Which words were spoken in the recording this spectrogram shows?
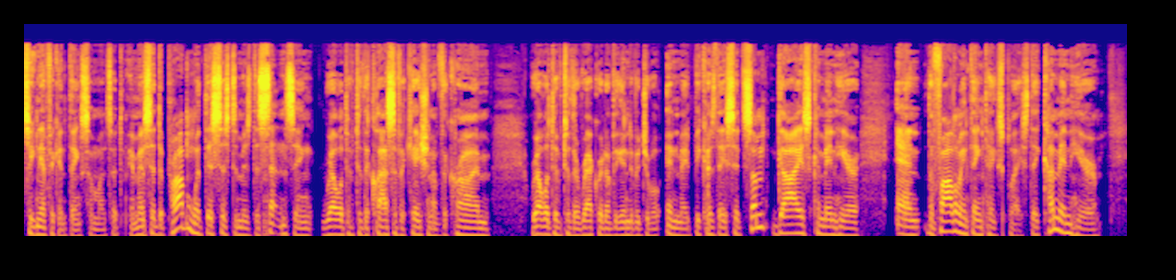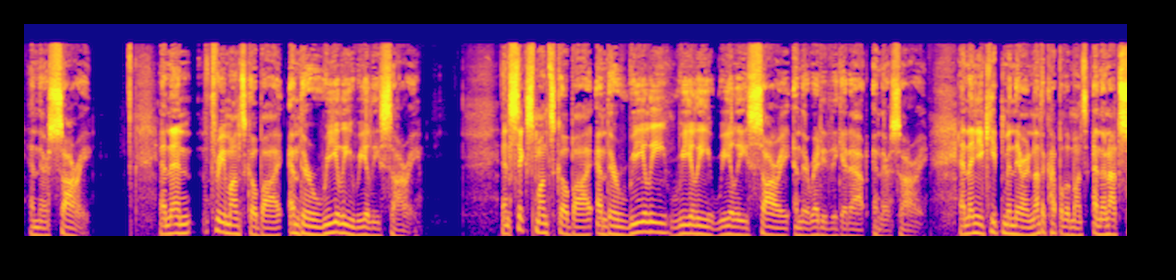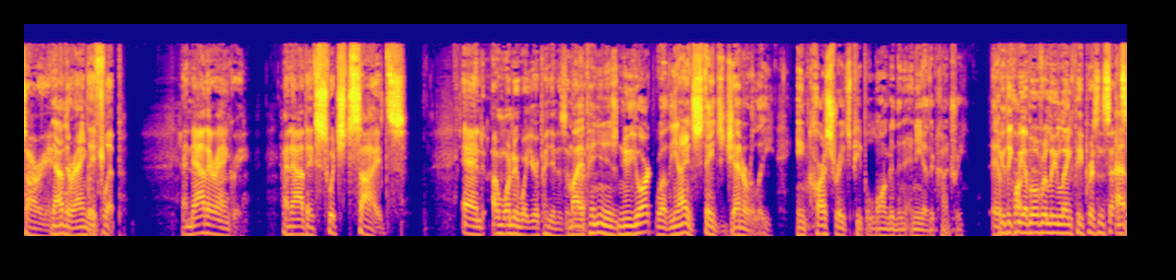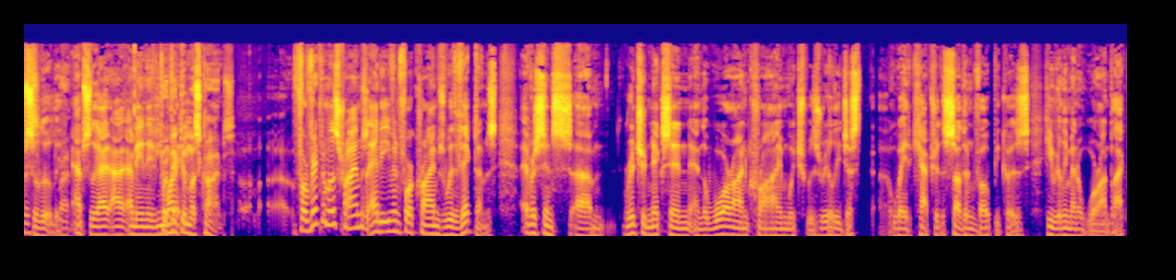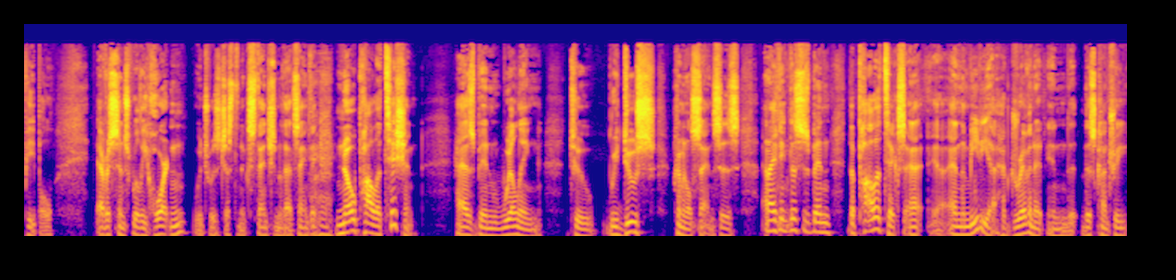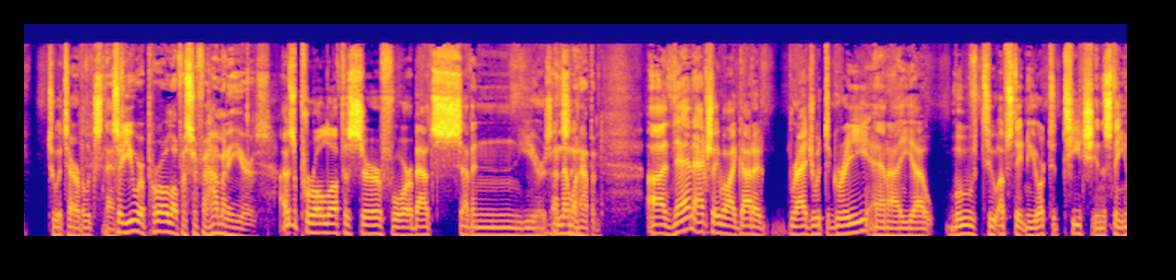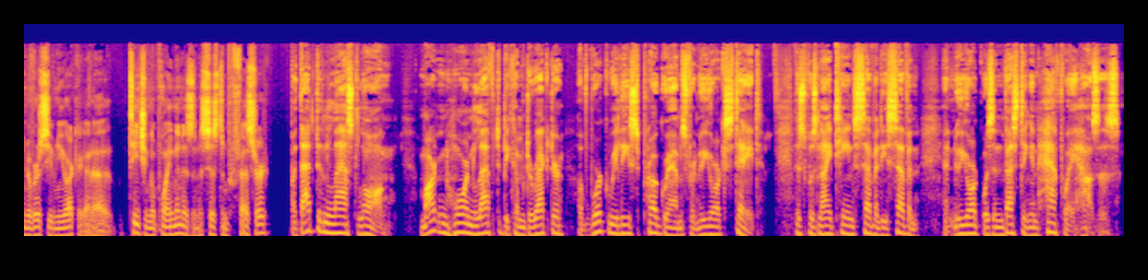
significant thing someone said to me. I mean, I said the problem with this system is the sentencing relative to the classification of the crime, relative to the record of the individual inmate, because they said some guys come in here and the following thing takes place. They come in here and they're sorry. And then three months go by and they're really, really sorry. And six months go by and they're really, really, really sorry and they're ready to get out and they're sorry. And then you keep them in there another couple of months and they're not sorry anymore. Now they're angry. They flip. And now they're angry. And now they've switched sides. And I'm wondering what your opinion is about My opinion is New York, well, the United States generally incarcerates people longer than any other country. You think we have overly lengthy prison sentences? Absolutely, Right. absolutely. I, I- mean, if you For want victimless crimes. for victimless crimes and even for crimes with victims. Ever since um, Richard Nixon and the war on crime, which was really just a way to capture the Southern vote because he really meant a war on black people. Ever since Willie Horton, which was just an extension of that same thing, no politician has been willing to reduce criminal sentences. And I think this has been the politics uh, and the media have driven it in this country to a terrible extent. So you were a parole officer for how many years? I was a parole officer for about seven years. And I'd then say. what happened? Uh, then, actually, well, I got a graduate degree and I uh, moved to upstate New York to teach in the State University of New York. I got a teaching appointment as an assistant professor. But that didn't last long. Martin Horn left to become director of work release programs for New York State. This was 1977, and New York was investing in halfway houses.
